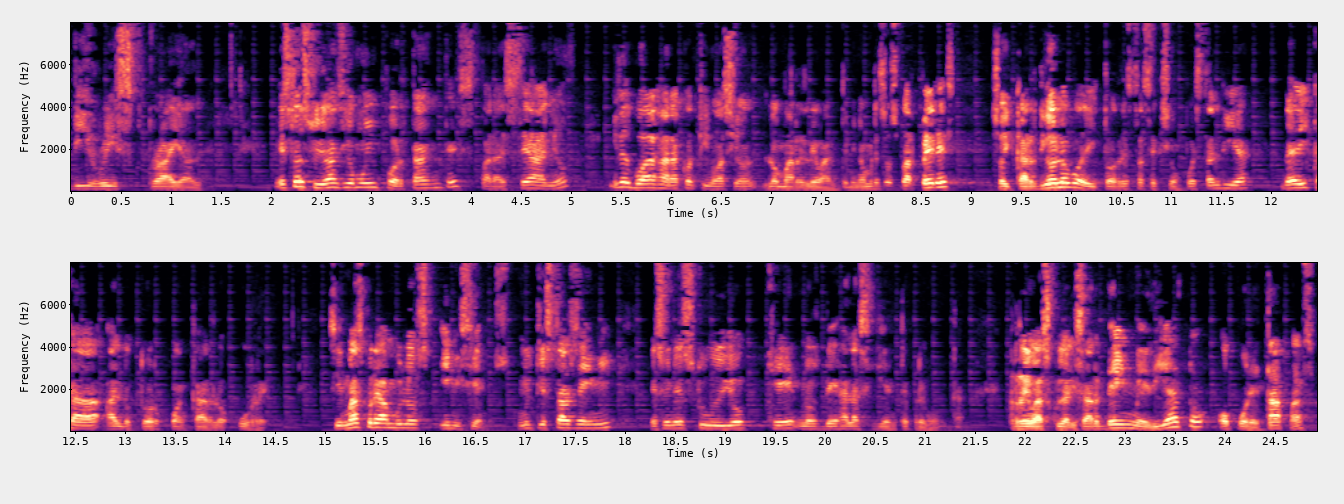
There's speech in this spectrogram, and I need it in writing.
the Risk Trial. Estos estudios han sido muy importantes para este año y les voy a dejar a continuación lo más relevante. Mi nombre es Oscar Pérez, soy cardiólogo, editor de esta sección puesta al día dedicada al doctor Juan Carlos Urre. Sin más preámbulos, iniciemos. Multistars Amy es un estudio que nos deja la siguiente pregunta. ¿Revascularizar de inmediato o por etapas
